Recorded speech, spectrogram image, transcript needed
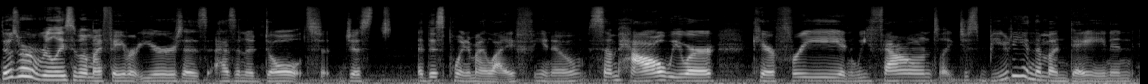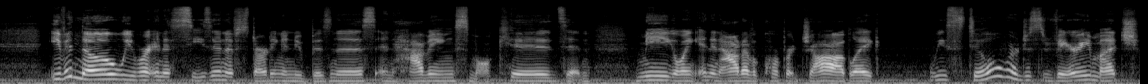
those were really some of my favorite years as, as an adult, just at this point in my life, you know, somehow we were carefree and we found like just beauty in the mundane. And even though we were in a season of starting a new business and having small kids and me going in and out of a corporate job, like we still were just very much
